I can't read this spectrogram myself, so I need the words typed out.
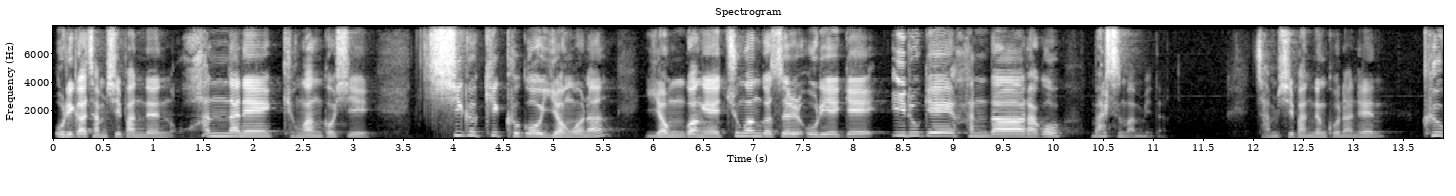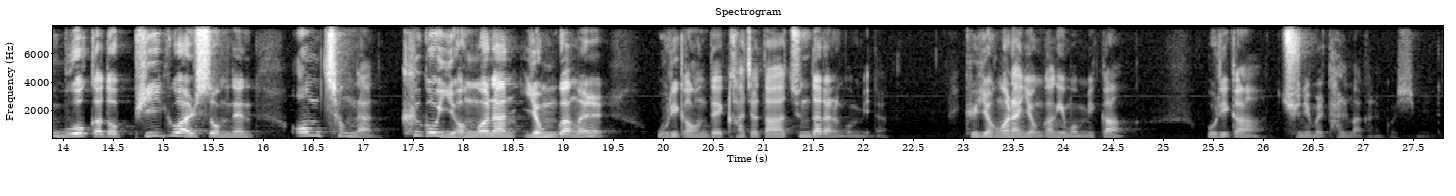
우리가 잠시 받는 환난에 경한 것이 지극히 크고 영원한 영광의 중한 것을 우리에게 이루게 한다라고 말씀합니다. 잠시 받는 고난은 그 무엇과도 비교할 수 없는 엄청난 크고 영원한 영광을 우리 가운데 가져다 준다라는 겁니다. 그 영원한 영광이 뭡니까? 우리가 주님을 닮아가는 것입니다.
